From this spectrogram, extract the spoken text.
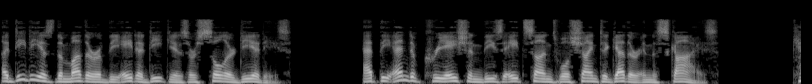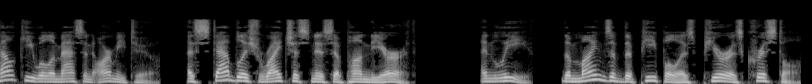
Aditi is the mother of the eight Adityas or solar deities. At the end of creation these eight suns will shine together in the skies. Kalki will amass an army to establish righteousness upon the earth, and leave the minds of the people as pure as crystal.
